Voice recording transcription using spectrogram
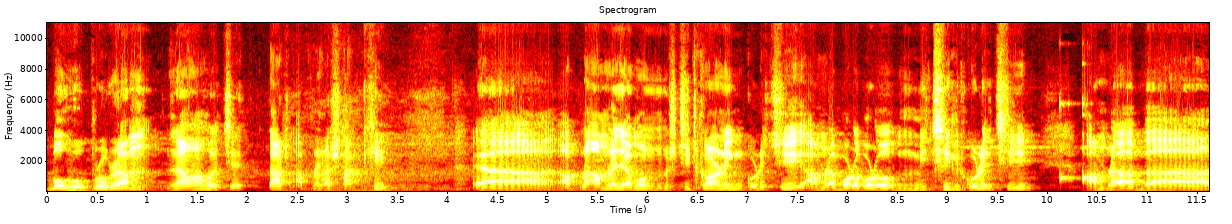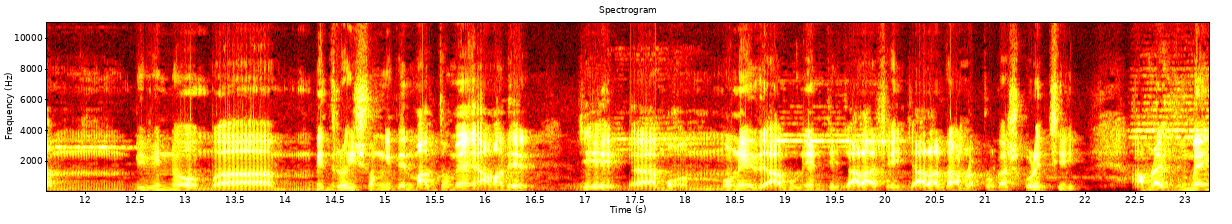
বহু প্রোগ্রাম নেওয়া হয়েছে, তার আপনারা সাক্ষী। আপনা আমরা যেমন স্ট্রিট কর্নিং করেছি, আমরা বড় বড় মিছিল করেছি, আমরা বিভিন্ন বিদ্রোহী সঙ্গীতের মাধ্যমে আমাদের যে মনের আগুনের যে জ্বালা, সেই জ্বালাটা আমরা প্রকাশ করেছি। আমরা হিউম্যান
